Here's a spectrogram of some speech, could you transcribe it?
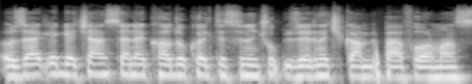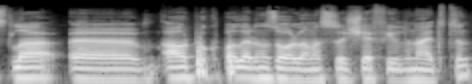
Özellikle geçen sene kadro kalitesinin çok üzerine çıkan bir performansla e, Avrupa kupalarını zorlaması Sheffield United'ın.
